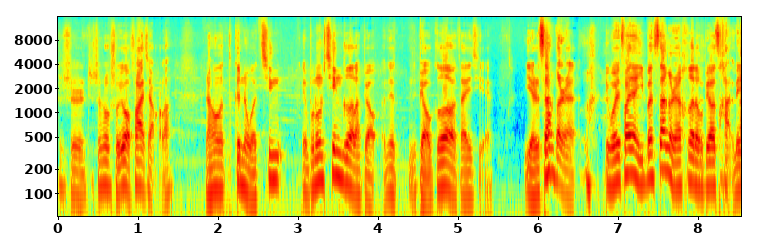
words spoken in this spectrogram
就是这时候属于我发小了，然后跟着我亲也不能说亲哥了，表就表哥在一起，也是三个人。我就发现一般三个人喝的会比较惨烈。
